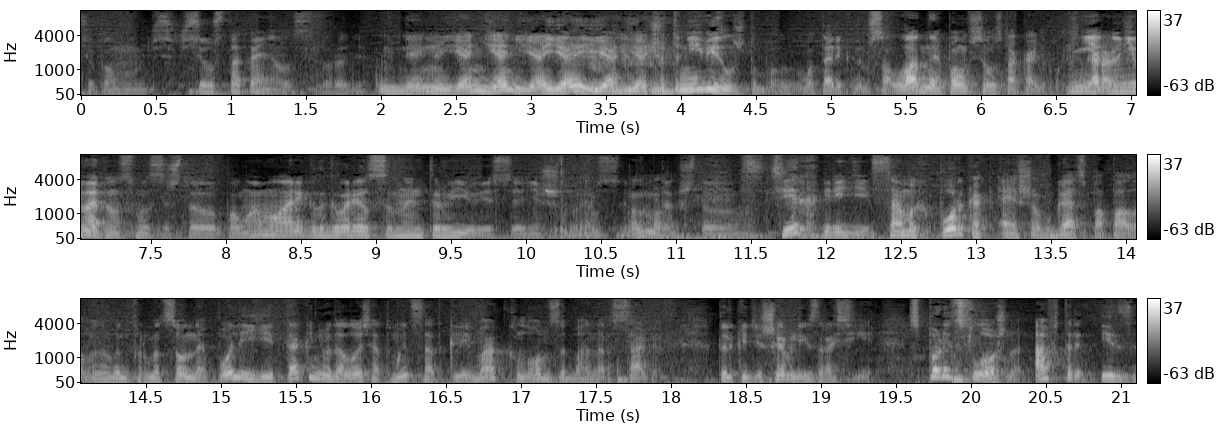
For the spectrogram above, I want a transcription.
все по-моему, все, устаканилось вроде. Не, не, я, я, я, я, я, я что-то не видел, чтобы вот Арик написал. Ладно, я, по-моему, все устаканил. Нет, ну не в этом смысле, что, по-моему, Арик договорился на интервью, если я не ошибаюсь. возможно. Так что С тех впереди. самых пор, как Ash of Gods попала в в информационное поле, ей так и не удалось отмыться от клейма клон The Banner Saga. Только дешевле из России. Спорить сложно. Автор из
